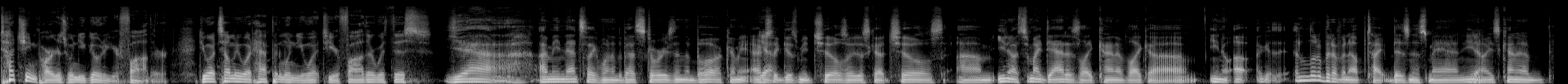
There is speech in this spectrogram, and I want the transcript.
touching part is when you go to your father. Do you want to tell me what happened when you went to your father with this? Yeah, I mean that's like one of the best stories in the book. I mean, it actually Yeah. gives me chills. I just got chills. Um, you know, so my dad is like kind of like a you know a, a little bit of an uptight businessman. You Yeah. know, he's kind of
